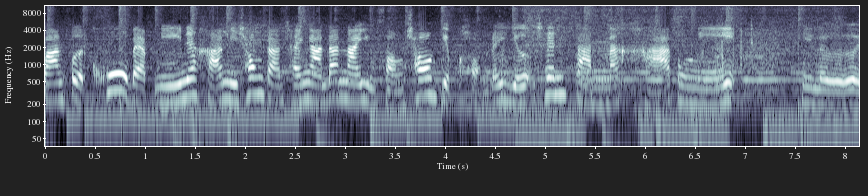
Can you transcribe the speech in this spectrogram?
บานเปิดคู่แบบนี้เนะคะมีช่องการใช้งานด้านในอยู่ 2 ช่องเก็บของได้เยอะเช่นกันนะคะ ตรงนี้นี่เลย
